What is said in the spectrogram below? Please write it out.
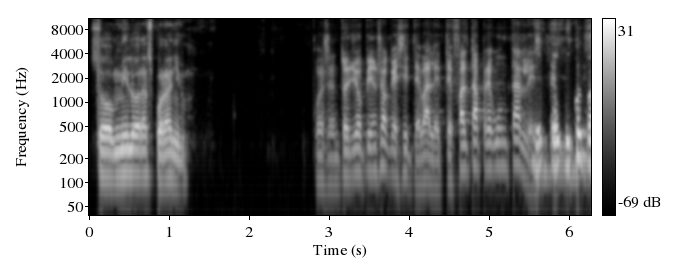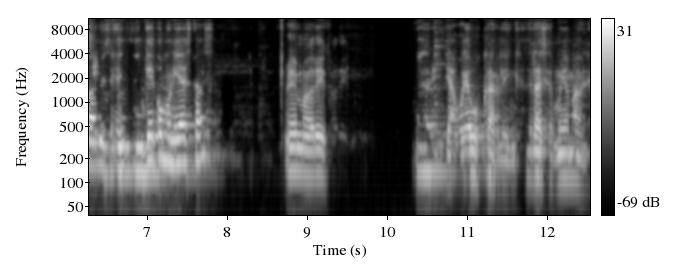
Son mil horas por año. Pues entonces yo pienso que sí te vale. Te falta preguntarles. Eh, eh, disculpa, Sí. ¿en, en qué comunidad estás? En Madrid. Madrid. Ya, voy a buscar link. Gracias, muy amable.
